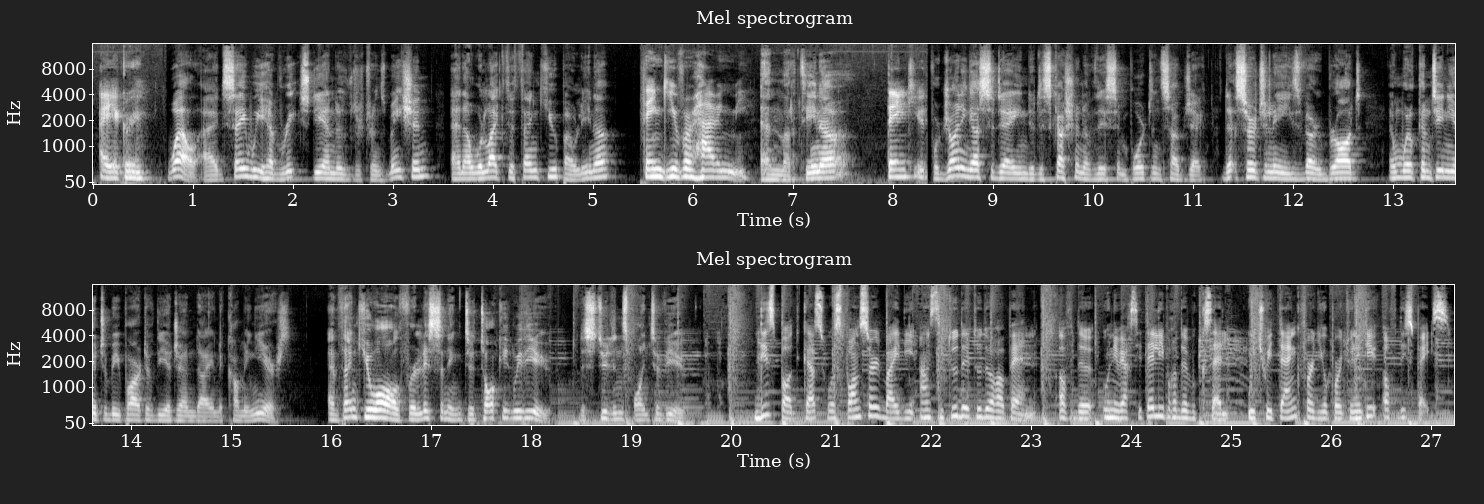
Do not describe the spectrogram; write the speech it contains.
I agree. Well, I'd say we have reached the end of the transmission, and I would like to thank you, Paulina. Thank you for having me. And Martina. Thank you. For joining us today in the discussion of this important subject that certainly is very broad and will continue to be part of the agenda in the coming years. And thank you all for listening to Talking with EU, the student's point of view. This podcast was sponsored by the Institut d'études européennes of the Université Libre de Bruxelles, which we thank for the opportunity of this space.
